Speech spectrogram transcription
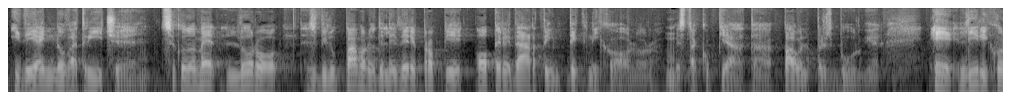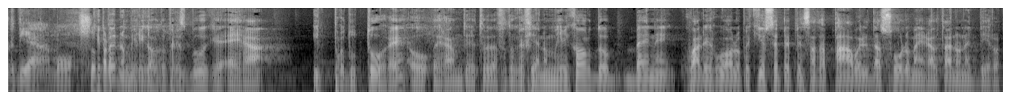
idea innovatrice. Secondo me loro sviluppavano delle vere e proprie opere d'arte in Technicolor, mm. questa accoppiata Powell Pressburger. E li ricordiamo soprattutto... Che poi non mi ricordo, Pressburger era il produttore o era un direttore della fotografia, non mi ricordo bene quale ruolo, perché io ho sempre pensato a Powell da solo, ma in realtà non è vero.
